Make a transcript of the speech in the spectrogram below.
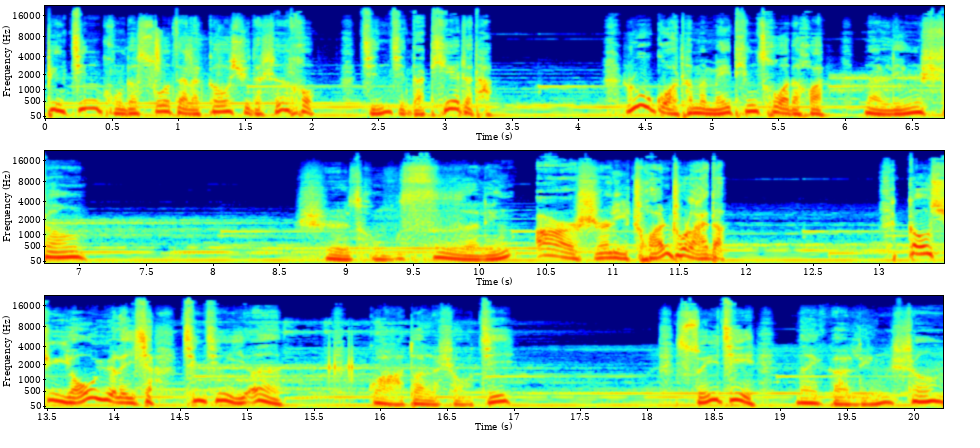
并惊恐的缩在了高旭的身后，紧紧的贴着他。如果他们没听错的话，那铃声。是从四零二室里传出来的。高旭犹豫了一下，轻轻一摁，挂断了手机。随即，那个铃声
